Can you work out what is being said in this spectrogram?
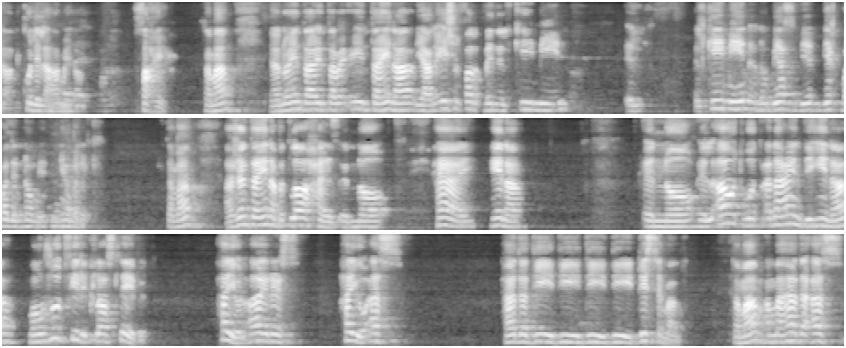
يعني كل الأعمدة. صحيح. تمام؟ لأنه أنت أنت أنت هنا يعني إيش الفرق بين ال k-mean ال- ال k-mean انه بيقبل ال numeric. تمام؟ عشان أنت هنا بتلاحظ إنه هاي هنا إنه ال output أنا عندي هنا موجود فيه ال class label هيو ال iris هيو S هذا D D D D decimal تمام؟ أما هذا S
